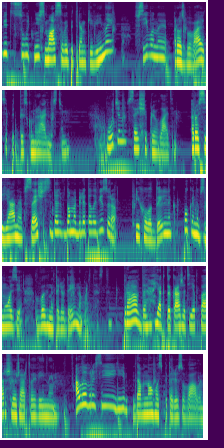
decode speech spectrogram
відсутність масової підтримки війни, всі вони розбиваються під тиском реальності. Путін все ще при владі. Росіяни все ще сидять вдома біля телевізора, і холодильник поки не в змозі вигнати людей на протести. Правда, як то кажуть, є першою жертвою війни, але в Росії її давно госпіталізували.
